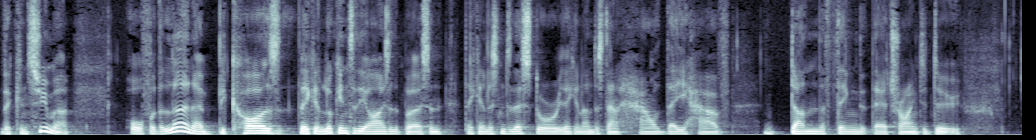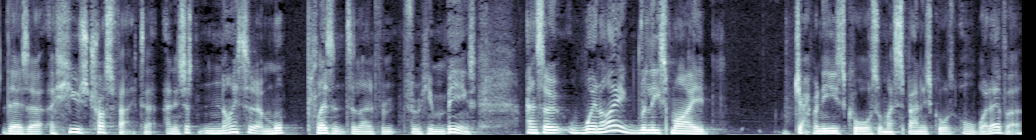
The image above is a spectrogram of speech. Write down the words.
the consumer or for the learner because they can look into the eyes of the person, they can listen to their story, they can understand how they have done the thing that they're trying to do. There's a, a huge trust factor, and it's just nicer and more pleasant to learn from, from human beings. And so when I release my Japanese course or my Spanish course or whatever,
